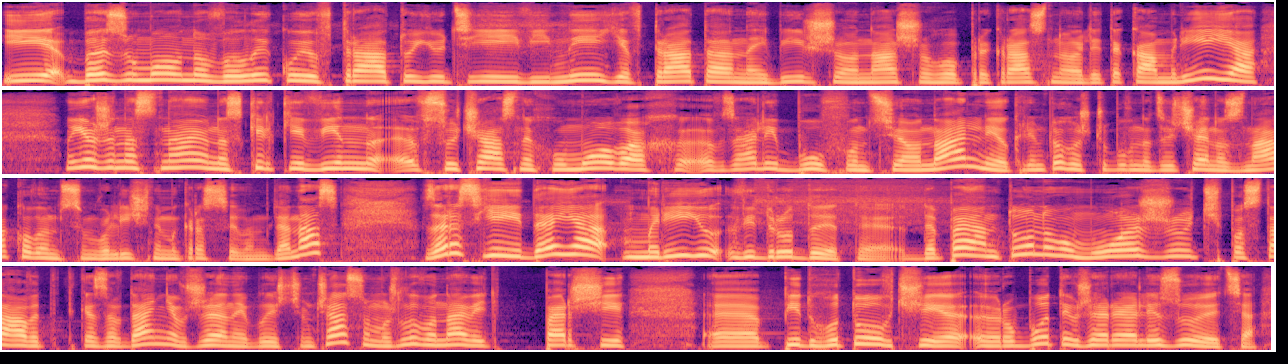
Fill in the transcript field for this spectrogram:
І безумовно, великою втратою цієї війни є втрата найбільшого нашого прекрасного літака Мрія. Ну, я вже не знаю, наскільки він в сучасних умовах е, взагалі був функціональний, окрім того, що був надзвичайно знаковим, символічним і красивим. Для нас зараз є ідея мрію відродити. ДП Антонову можуть можуть поставити таке завдання вже найближчим часом, можливо, навіть. Перші е, підготовчі е, роботи вже реалізуються.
